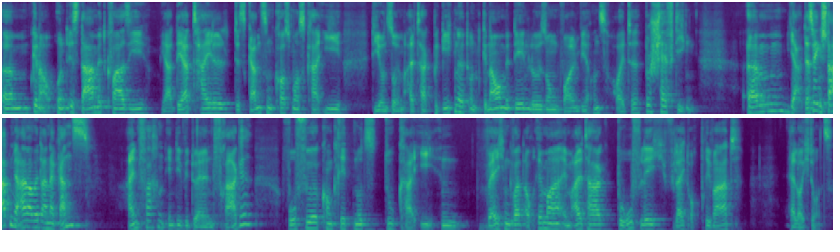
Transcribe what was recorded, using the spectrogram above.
Ähm, genau und ist damit quasi ja der Teil des ganzen Kosmos KI, die uns so im Alltag begegnet. Und genau mit den Lösungen wollen wir uns heute beschäftigen. Ähm, ja, deswegen starten wir einmal mit einer ganz einfachen individuellen Frage. Wofür konkret nutzt du KI? In welchem Gewand auch immer, im Alltag, beruflich, vielleicht auch privat? Erleuchte uns.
